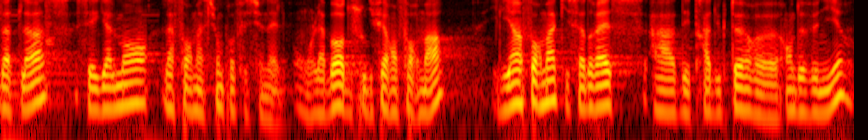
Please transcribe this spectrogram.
d'Atlas, c'est également la formation professionnelle. On l'aborde sous différents formats. Il y a un format qui s'adresse à des traducteurs euh, en devenir,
